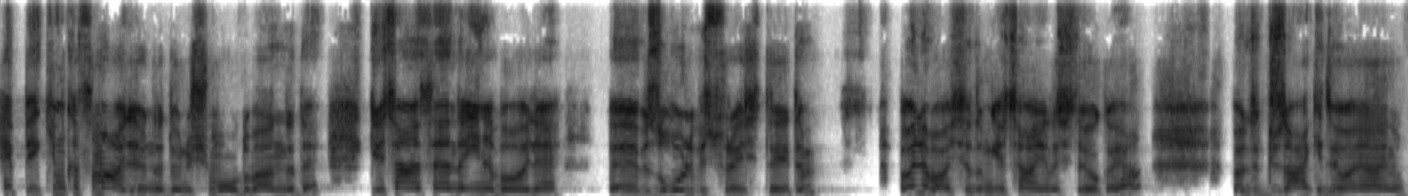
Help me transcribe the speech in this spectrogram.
Hep Ekim-Kasım aylarında dönüşüm oldu bende de. Geçen sene de yine böyle e, zorlu bir süreçteydim. Öyle başladım geçen yıl işte yogaya. Öyle güzel gidiyor yani.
